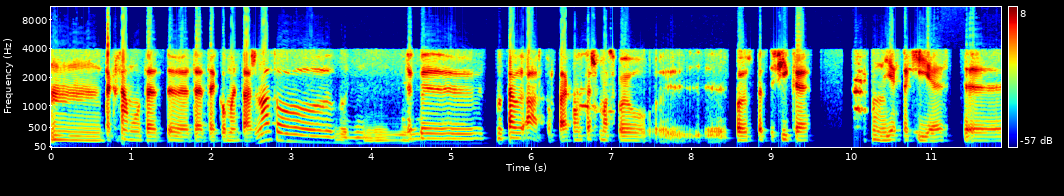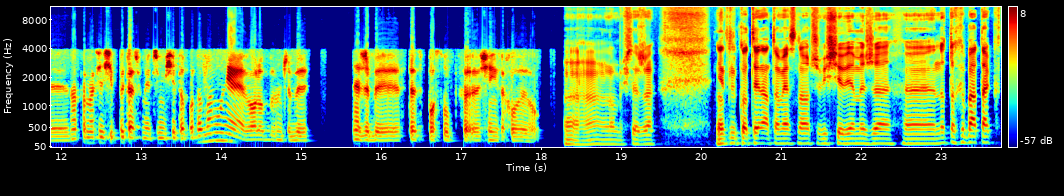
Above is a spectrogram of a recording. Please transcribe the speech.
Mm, tak samo te, te, te komentarze. No to mm, jakby no cały Artur, tak? On też ma swoją, e, swoją specyfikę. Jest taki jest. E, natomiast jeśli pytasz mnie, czy mi się to podoba, no nie, wolałbym, żeby, żeby w ten sposób się nie zachowywał. Mhm, no myślę, że nie tylko ty, natomiast no oczywiście wiemy, że e, no to chyba tak,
